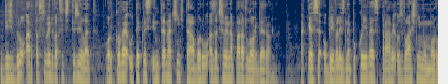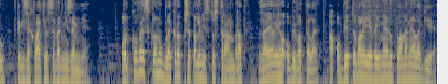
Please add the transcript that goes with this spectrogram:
Když bylo Artasovi 24 let, orkové utekli z internačních táborů a začali napadat Lorderon. Také se objevily znepokojivé zprávy o zvláštním moru, který zachvátil severní země. Orkové z klanu Blackrock přepadli město Stránbrat, zajeli jeho obyvatele a obětovali je ve jménu plamené legie.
